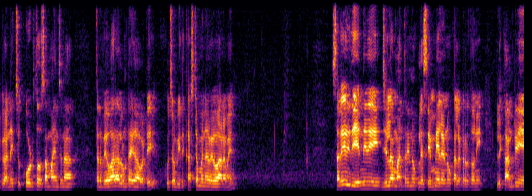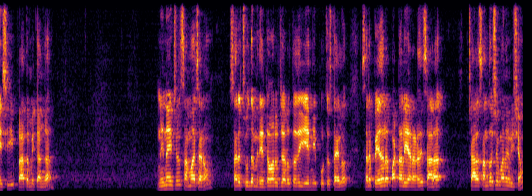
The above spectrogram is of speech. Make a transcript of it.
ఇవన్నీ చు- కోర్టుతో సంబంధించిన తన వ్యవహారాలు ఉంటాయి కాబట్టి కొంచెం ఇది కష్టమైన వ్యవహారమే. సరే ఇది ఏంది? జిల్లా మంత్రిను ప్లస్ ఎమ్మెల్యేను కలెక్టర్తోని వీళ్ళు కంటిన్యూ చేసి ప్రాథమికంగా నిర్ణయించిన సమాచారం. సరే చూద్దాం ఇది ఎంతవరకు జరుగుతుంది ఏంది పూర్తి స్థాయిలో. సరే పేదల పట్టాలు ఇవ్వాలనేది చాలా చాలా సంతోషమైన విషయం.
